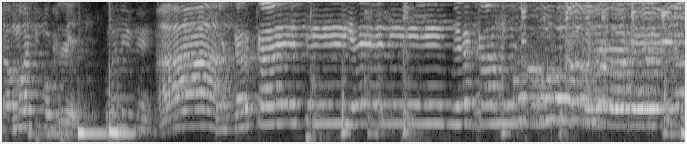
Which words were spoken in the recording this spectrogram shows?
તમ જ કૂટે કોની કઈ હા સકર કાય તી એની મેં કામ રે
